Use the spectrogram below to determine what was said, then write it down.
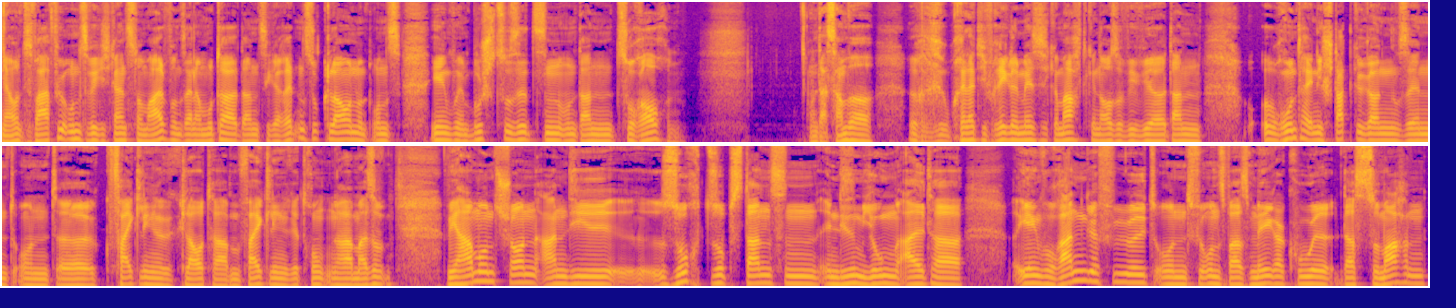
Ja, und es war für uns wirklich ganz normal, von seiner Mutter dann Zigaretten zu klauen und uns irgendwo im Busch zu sitzen und dann zu rauchen. Und das haben wir relativ regelmäßig gemacht, genauso wie wir dann runter in die Stadt gegangen sind und äh, Feiglinge geklaut haben, Feiglinge getrunken haben. Also wir haben uns schon an die Suchtsubstanzen in diesem jungen Alter irgendwo rangefühlt und für uns war es mega cool, das zu machen.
